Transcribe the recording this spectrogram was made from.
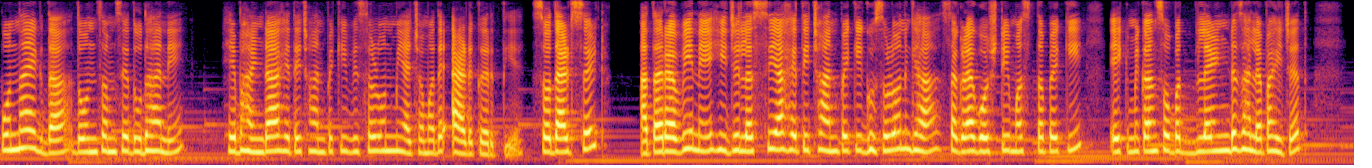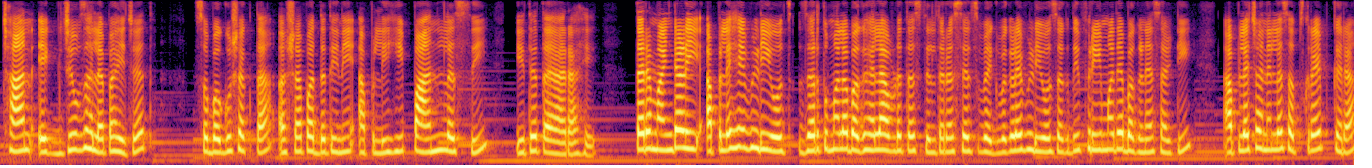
पुन्हा एकदा दोन चमचे दुधाने हे भांडं आहे ते छानपैकी विसळून मी याच्यामध्ये ॲड करते सो दॅट्स इट आता रवीने ही जी लस्सी आहे ती छानपैकी घुसळून घ्या. सगळ्या गोष्टी मस्तपैकी एकमेकांसोबत ब्लेंड झाल्या पाहिजेत. छान एकजीव झाल्या पाहिजेत. सो बघू शकता अशा पद्धतीने आपली ही पान लस्सी इथे तयार आहे. तर मंडळी आपले हे व्हिडिओज जर तुम्हाला बघायला आवडत असतील तर असेच वेगवेगळे व्हिडिओज अगदी फ्रीमध्ये बघण्यासाठी आपल्या चॅनलला सबस्क्राईब करा.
